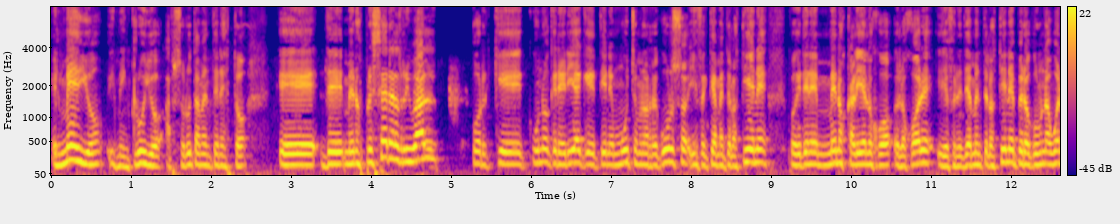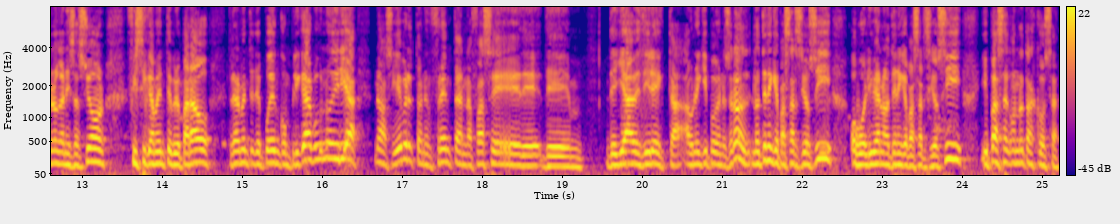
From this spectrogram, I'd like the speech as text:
el medio, y me incluyo absolutamente en esto, eh, de menospreciar al rival porque uno creería que tiene mucho menos recursos y efectivamente los tiene, porque tiene menos calidad los, los jugadores y definitivamente los tiene, pero con una buena organización, físicamente preparado, realmente te pueden complicar, porque uno diría, no, si Everton enfrenta en la fase de, de, llaves directa a un equipo venezolano, lo tiene que pasar sí o sí, o boliviano lo tiene que pasar sí o sí, y pasa con otras cosas.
